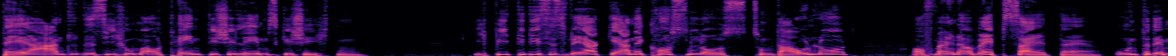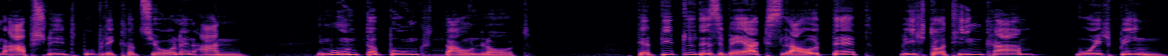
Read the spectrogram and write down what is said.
Daher handelt es sich um authentische Lebensgeschichten. Ich biete dieses Werk gerne kostenlos zum Download auf meiner Webseite unter dem Abschnitt Publikationen an, im Unterpunkt Download. Der Titel des Werks lautet wie ich dorthin kam, wo ich bin.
